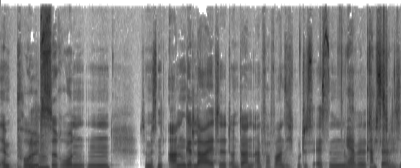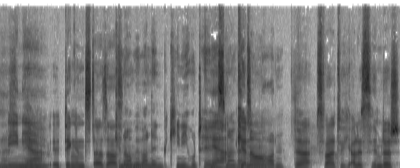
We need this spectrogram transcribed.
Impulsrunden, mhm. so ein bisschen angeleitet und dann einfach wahnsinnig gutes Essen, ja, weil wir natürlich da diesen Neni-Dingens ja. da saßen. Genau, wir waren in Bikini-Hotels, ja. ne, ganz genau. im Norden. Ja, es war natürlich alles himmlisch.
